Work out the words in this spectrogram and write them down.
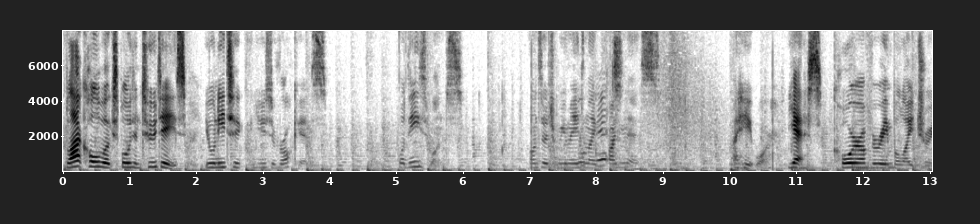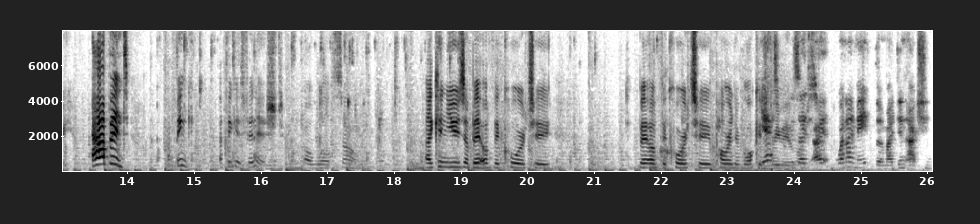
Black hole will explode in two days. You'll need to use the rockets. What these ones? Ones which we made in like five minutes. I hate war. Yes, core of the rainbow light tree. It happened. I think. I think it's finished. Oh well, some. I can use a bit of the core to. Bit of the core to power the rocket Yes, because I. I when I made them, I didn't actually.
